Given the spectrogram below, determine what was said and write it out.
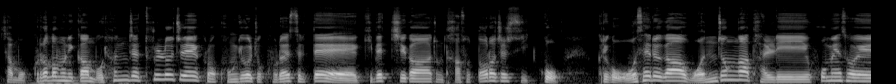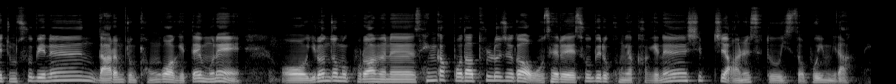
자, 뭐 그러다 보니까 뭐 현재 툴루즈의 그런 공격을 좀 고려했을 때 기대치가 좀 다소 떨어질 수 있고 그리고 오세르가 원정과 달리 홈에서의 좀 수비는 나름 좀 견고하기 때문에 어 이런 점을 고려하면은 생각보다 툴루즈가 오세르의 수비를 공략하기는 쉽지 않을 수도 있어 보입니다. 네.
